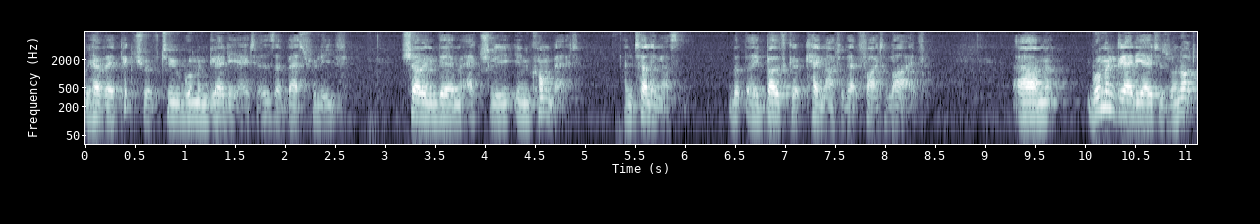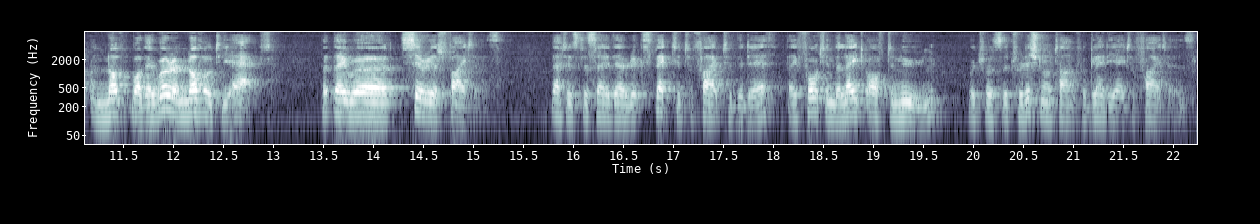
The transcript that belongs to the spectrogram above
we have a picture of two women gladiators, a bas relief, showing them actually in combat and telling us that they both came out of that fight alive. Um, women gladiators were not a no- well, they were a novelty act, but they were serious fighters. That is to say, they were expected to fight to the death. They fought in the late afternoon, which was the traditional time for gladiator fighters.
